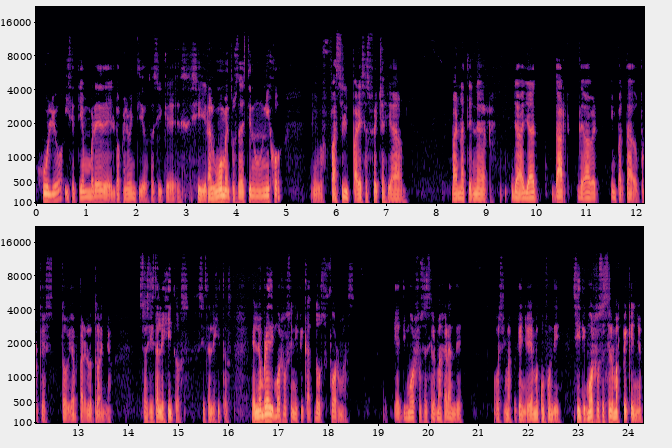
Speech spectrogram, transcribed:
julio y septiembre del 2022, así que si en algún momento ustedes tienen un hijo, eh, fácil para esas fechas ya van a tener, ya, ya Dark debe haber impactado porque es todavía para el otro año. O sea, sí está lejitos, sí está lejitos. El nombre de Dimorphos significa dos formas. Que Dimorphos es el más grande o es el más pequeño, ya me confundí. Sí, Dimorphos es el más pequeño.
